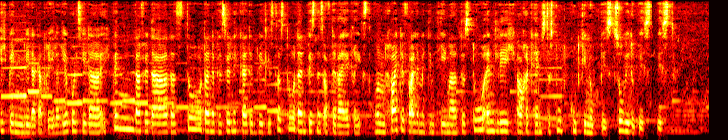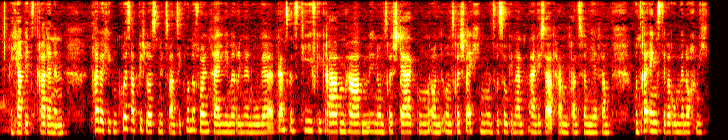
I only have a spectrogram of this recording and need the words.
ich bin wieder Gabriela Leopoldseder. Ich bin dafür da, dass du deine Persönlichkeit entwickelst, dass du dein Business auf die Reihe kriegst. Und heute vor allem mit dem Thema, dass du endlich auch erkennst, dass du gut genug bist, so wie du bist, bist. Ich habe jetzt gerade einen dreiwöchigen Kurs abgeschlossen mit 20 wundervollen Teilnehmerinnen, wo wir ganz, ganz tief gegraben haben in unsere Stärken und unsere Schwächen, unsere sogenannten angeschaut haben, transformiert haben, unsere Ängste, warum wir noch nicht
